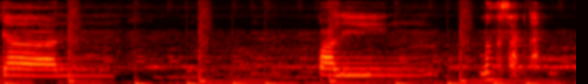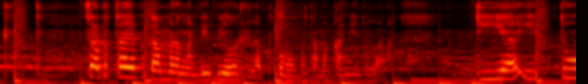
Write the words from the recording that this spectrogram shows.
Dan paling mengesankan. Saya percaya pertama dengan Bibi adalah pertemuan pertama kami adalah dia itu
